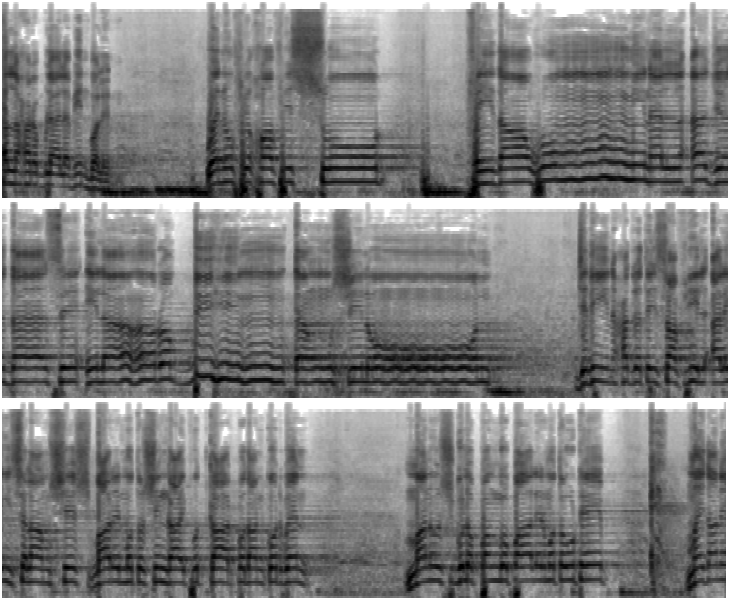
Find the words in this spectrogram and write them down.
আল্লাহ রব্বুল আলমিন বলেন ونفخ في السور فإذا هم من الأجداس إلى ربهم ينسلون যেদিন হজরত ইসরাফিল আলী সালাম শেষ বারের মতো সিংহায় ফুৎকার প্রদান করবেন মানুষগুলো পঙ্গপালের মতো উঠে ময়দানে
